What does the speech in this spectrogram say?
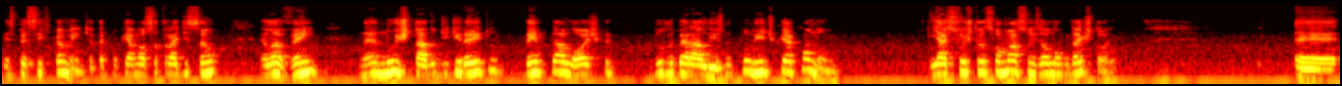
especificamente, até porque a nossa tradição ela vem né, no Estado de Direito dentro da lógica do liberalismo político e econômico e as suas transformações ao longo da história. É,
